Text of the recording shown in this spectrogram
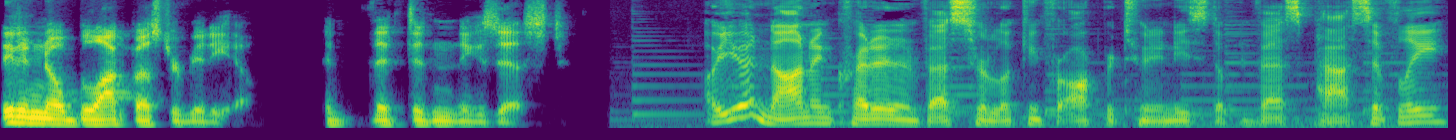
they didn't know blockbuster video that didn't exist. Are you a non-accredited investor looking for opportunities to invest passively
